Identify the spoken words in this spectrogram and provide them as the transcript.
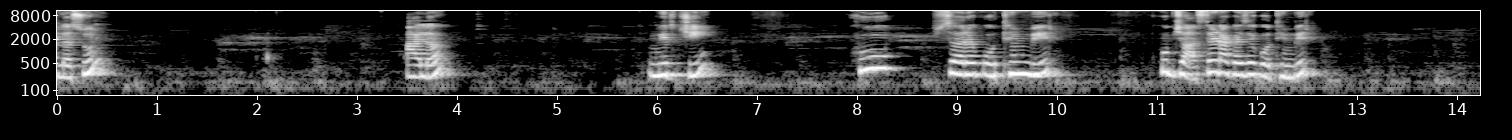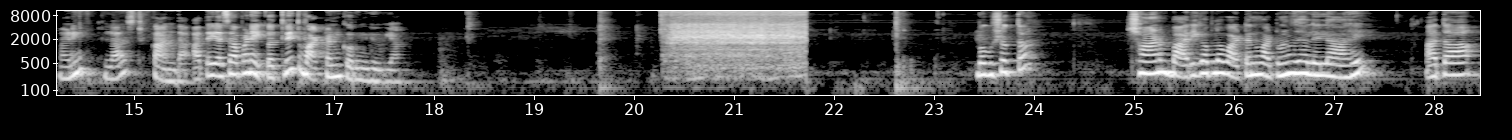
लसूण आलं मिरची सर कोथिंबीर. खूप जास्त टाकायचं कोथिंबीर. आणि लास्ट कांदा. आता याचं आपण एकत्रित वाटण करून घेऊया. बघू शकता? छान बारीक आपलं वाटण वाटून झालेलं आहे. आता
